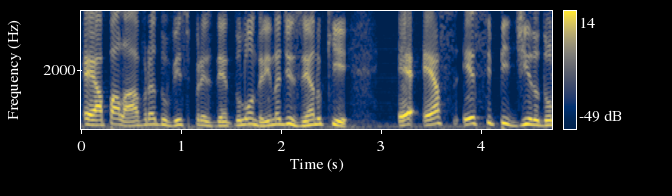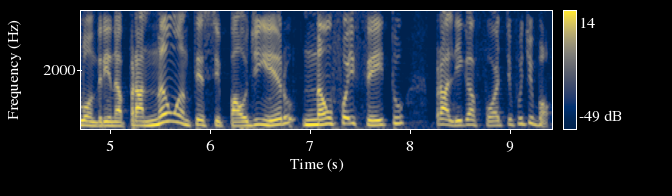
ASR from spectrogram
é a palavra do vice-presidente do Londrina dizendo que é esse pedido do Londrina para não antecipar o dinheiro não foi feito para a Liga Forte de Futebol.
